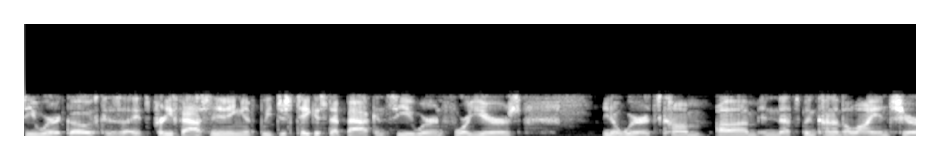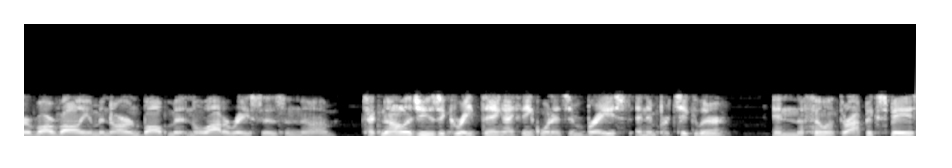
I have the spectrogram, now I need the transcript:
see where it goes because it's pretty fascinating if we just take a step back and see where in four years, you know, where it's come. Um, and that's been kind of the lion's share of our volume and our involvement in a lot of races. And um, technology is a great thing, I think, when it's embraced, and in particular in the philanthropic space.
